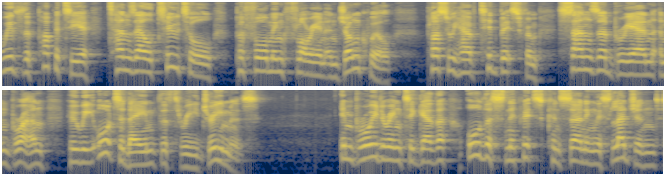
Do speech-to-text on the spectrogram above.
with the puppeteer Tanselle Too-Tall performing Florian and Jonquil. Plus, we have tidbits from Sansa, Brienne, and Bran, who we ought to name the Three Dreamers. embroidering together all the snippets concerning this legend,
